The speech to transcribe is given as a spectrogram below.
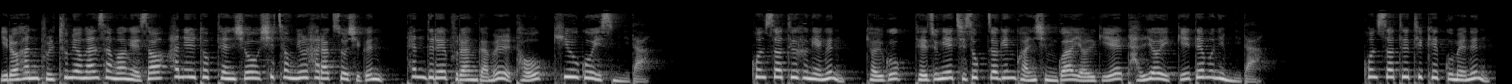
이러한 불투명한 상황에서 한일 톱텐쇼 시청률 하락 소식은 팬들의 불안감을 더욱 키우고 있습니다. 콘서트 흥행은 결국 대중의 지속적인 관심과 열기에 달려있기 때문입니다. 콘서트 티켓 구매는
